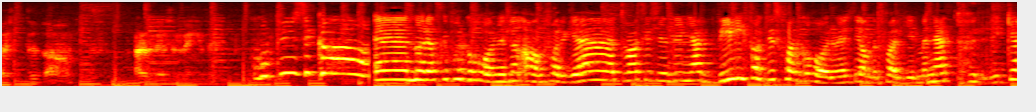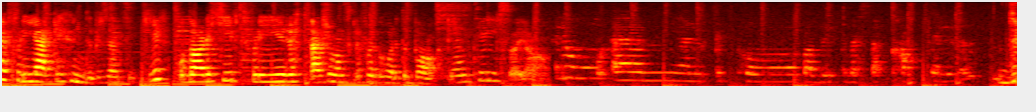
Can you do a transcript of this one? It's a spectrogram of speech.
rødt til et annet. Er det det som legger til? Å, Pusika! Eh, når jeg skal farge håret mitt til en annen farge, vet du hva jeg skal si? Jeg vil faktisk farge håret mitt i andre farger, men jeg tør ikke, fordi jeg er ikke 100% sikker. Og da er det kjipt, fordi rødt er så vanskelig å farge håret tilbake igjen til, så ja. Hallo, jeg lurte på hva blir det beste av katt eller hund? Du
